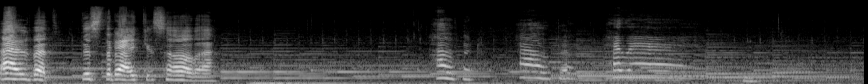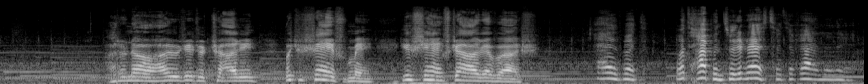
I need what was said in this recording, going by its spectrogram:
Albert, the strike is over. Albert, Albert, hooray! I don't know how you did it, Charlie, but you saved me. You saved all of us. Albert, what happened to the rest of the family?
